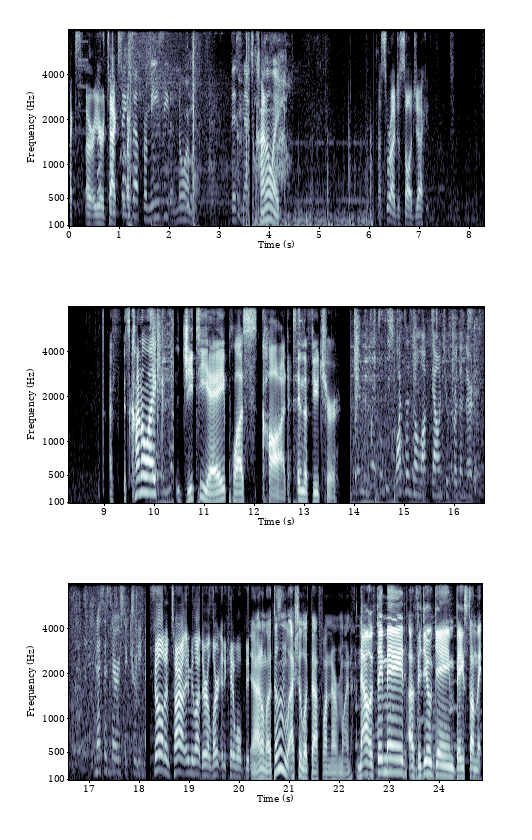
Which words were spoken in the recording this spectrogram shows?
packs or your Let's attacks. things up from easy to normal. This next Kind of like I swear I just saw a jacket. I've- it's kind of like GTA plus COD in the future. What does the lockdown do for the Nerdist? Necessary security Fill an entire enemy line. Their alert indicator will be. Yeah, I don't know. It doesn't actually look that fun. Never mind. Now, if they made a video game based on the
